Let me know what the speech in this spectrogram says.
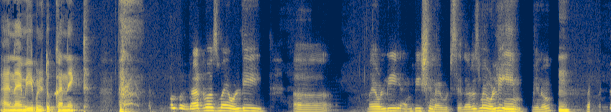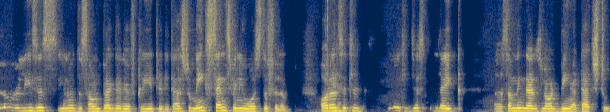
and I'm able to connect. That was my only, uh, my only ambition. I would say that was my only aim. You know, Mm. when the film releases, you know, the soundtrack that you have created, it has to make sense when you watch the film, or else it'll, it'll just be like uh, something that is not being attached to.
